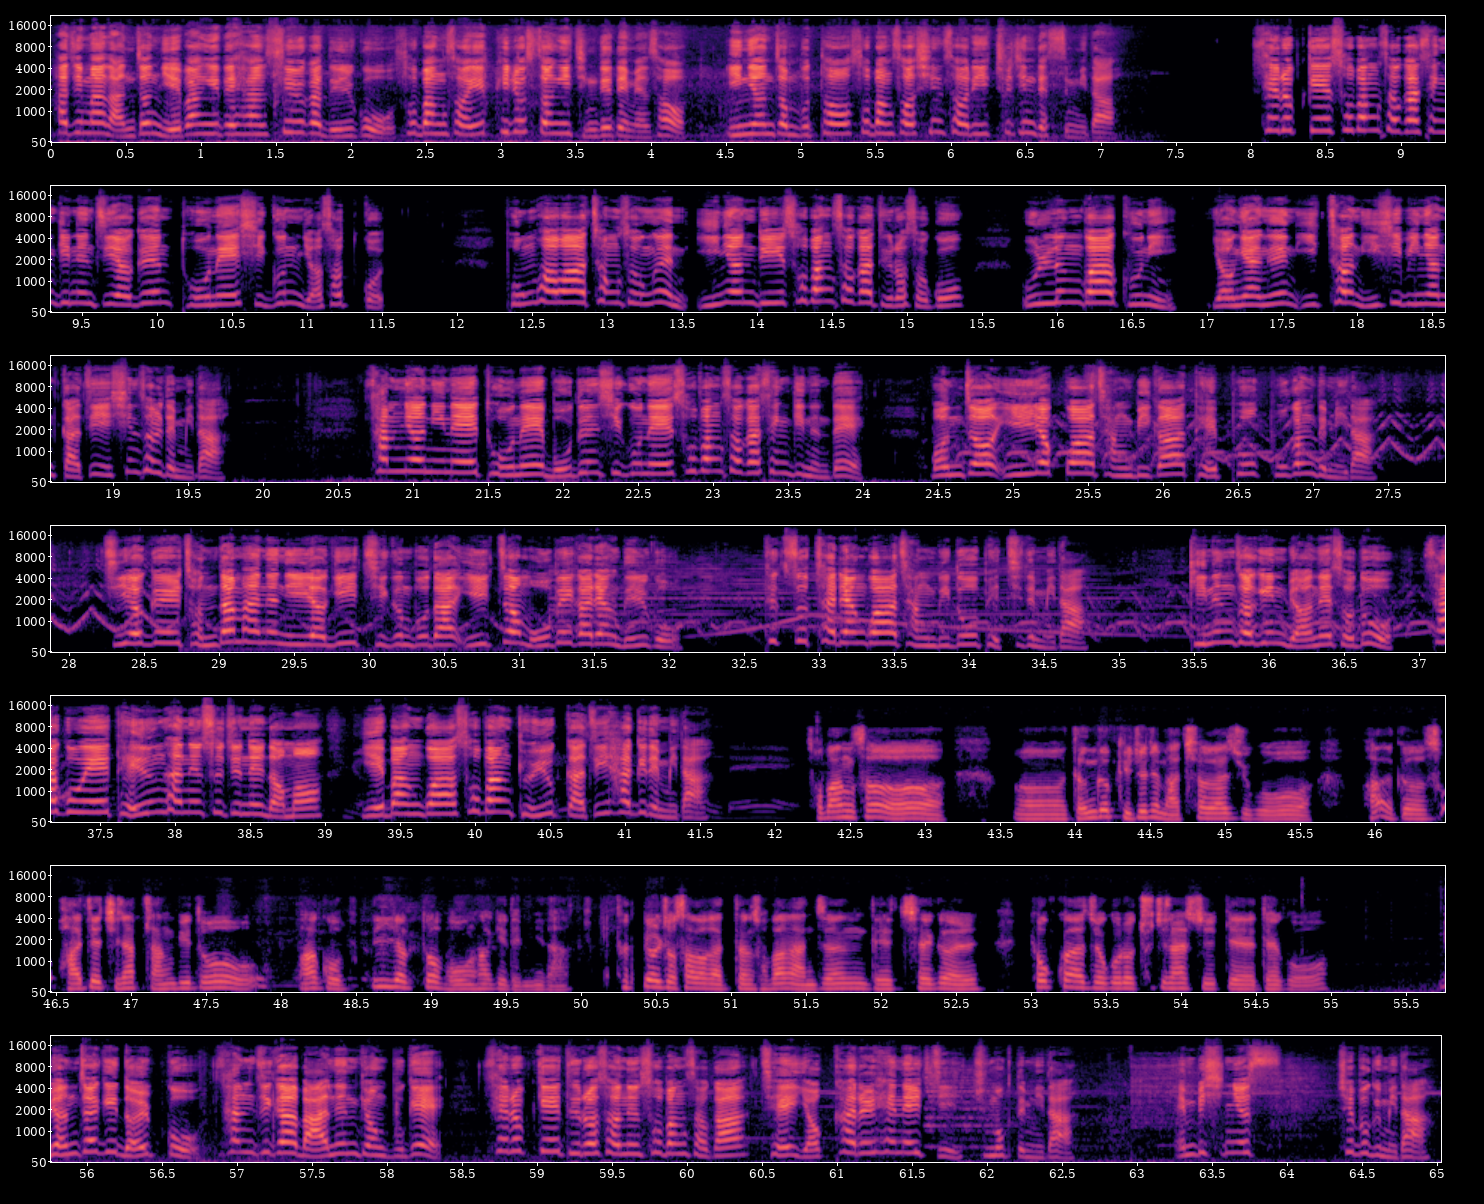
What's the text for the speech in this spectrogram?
하지만 안전 예방에 대한 수요가 늘고 소방서의 필요성이 증대되면서 2년 전부터 소방서 신설이 추진됐습니다. 새롭게 소방서가 생기는 지역은 도내 시군 6곳. 봉화와 청송은 2년 뒤 소방서가 들어서고 울릉과 군위, 영양은 2022년까지 신설됩니다. 3년 이내 도내 모든 시군에 소방서가 생기는데 먼저 인력과 장비가 대폭 보강됩니다. 지역을 전담하는 인력이 지금보다 1.5배가량 늘고 특수 차량과 장비도 배치됩니다. 기능적인 면에서도 사고에 대응하는 수준을 넘어 예방과 소방 교육까지 하게 됩니다. 소방서 어, 등급 기준에 맞춰가지고 화, 그 소- 화재 진압 장비도 하고 인력도 보강하게 됩니다. 특별조사와 같은 소방 안전 대책을 효과적으로 추진할 수 있게 되고 면적이 넓고 산지가 많은 경북에 새롭게 들어서는 소방서가 제 역할을 해낼지 주목됩니다. MBC 뉴스 최복입니다.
